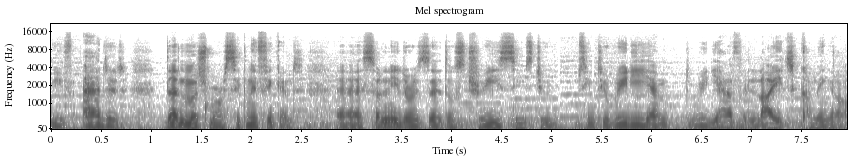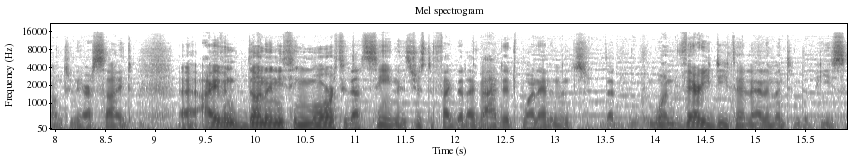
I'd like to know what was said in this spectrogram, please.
we've added that much more significant. Uh, suddenly, there's uh, those trees seems to seem to really um, really have a light coming onto their side. Uh, I haven't done anything more to that scene. It's just the fact that I've added one element, that one very detailed element in the piece,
